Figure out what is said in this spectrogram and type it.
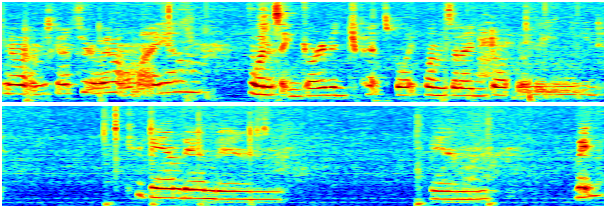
you know what? I'm just gonna throw in all my um. I wouldn't say garbage pets, but like ones that I don't really need. Okay, bam, bam, bam, bam. Wait,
